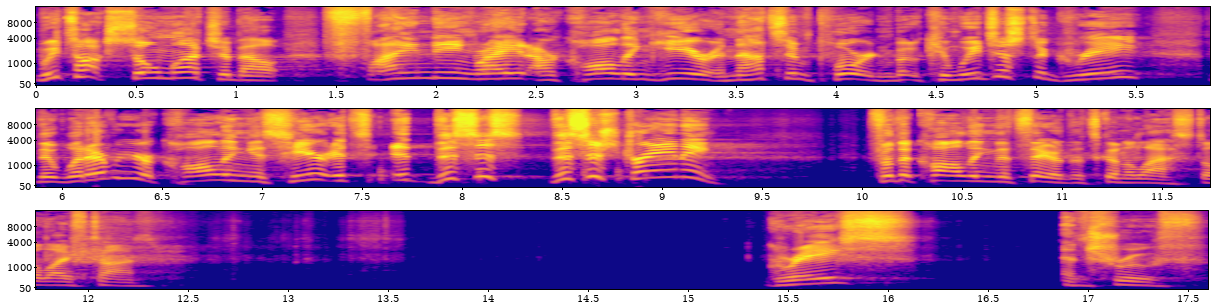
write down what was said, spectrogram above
We talk so much about finding right our calling here, and that's important. But can we just agree that whatever your calling is here, it's it, this is this is training for the calling that's there that's going to last a lifetime. Grace and truth.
